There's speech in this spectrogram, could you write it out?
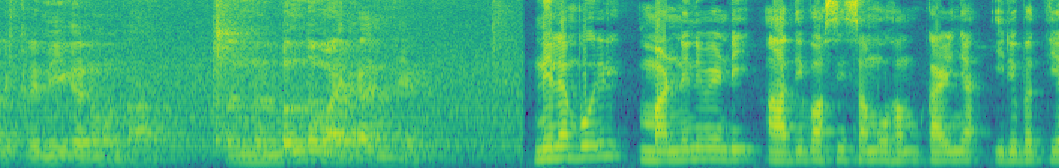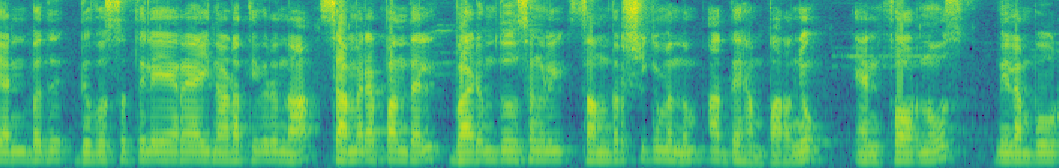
ഒരു ക്രമീകരണം ഉണ്ടാകും അത് നിർബന്ധമായ കാര്യം ചെയ്യണം. നിലമ്പൂരിൽ മണ്ണിനു വേണ്ടി ആദിവാസി സമൂഹം കഴിഞ്ഞ ഇരുപത്തിയൻപത് ദിവസത്തിലേറെയായി നടത്തിവരുന്ന സമരപ്പന്തൽ വരും ദിവസങ്ങളിൽ സന്ദർശിക്കുമെന്നും അദ്ദേഹം പറഞ്ഞു. N four news Nilambur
